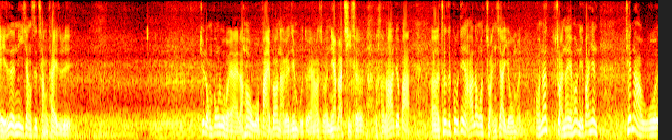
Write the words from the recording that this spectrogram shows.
哎，这个逆向是常态，是不是？去龙丰路回来，然后我爸也不知道哪根筋不对，他说你要不要骑车？然后就把呃车子固定，然后让我转一下油门。哦，那转了以后，你发现，天哪！我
